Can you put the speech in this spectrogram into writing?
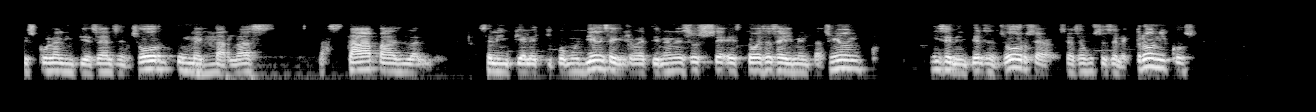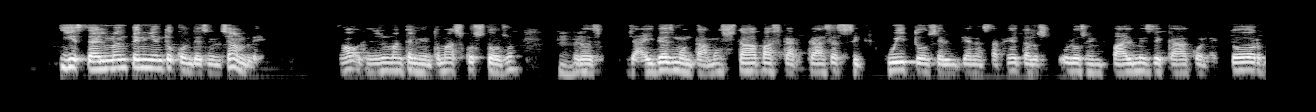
es con la limpieza del sensor, humectar las, las tapas, se limpia el equipo muy bien, se retienen esos, toda esa sedimentación y se limpia el sensor, se, se hace ajustes electrónicos. Y está el mantenimiento con desensamble, ¿no? es un mantenimiento más costoso, pero ya ahí desmontamos tapas, carcasas, circuitos, se limpian las tarjetas, los, los empalmes de cada conector,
